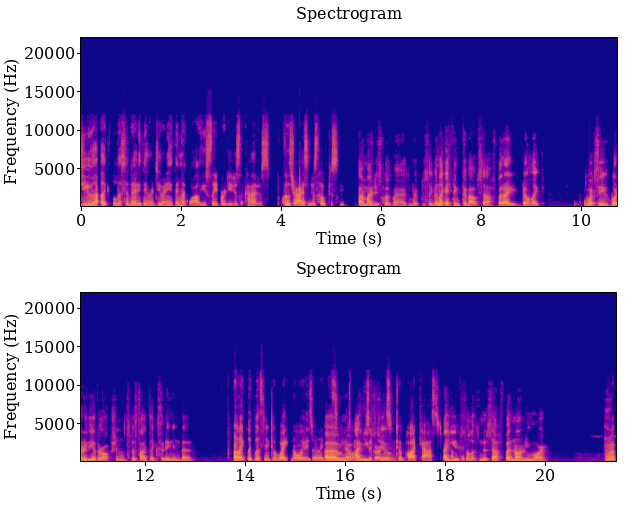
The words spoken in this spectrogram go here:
do you like listen to anything or do anything like while you sleep, or do you just like kind of just close your eyes and just hope to sleep? Um, I just close my eyes and hope to sleep, and like I think about stuff, but I don't like. What's the what are the other options besides like sitting in bed? Or like like listening to white noise or like Oh, listening no, to I used to. listen to a podcast. I used to listen to stuff, but not anymore. Well,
